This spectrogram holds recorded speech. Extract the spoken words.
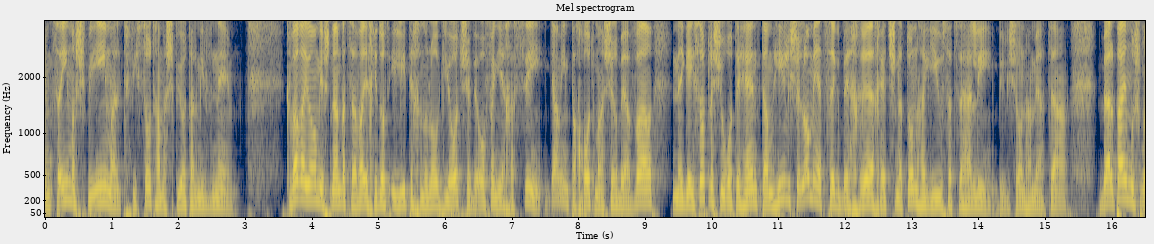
אמצעים משפיעים על תפיסות המשפיעות על מבנה. כבר היום ישנן בצבא יחידות עילית טכנולוגיות שבאופן יחסי, גם אם פחות מאשר בעבר, מגייסות לשורותיהן תמהיל שלא מייצג בהכרח את שנתון הגיוס הצה"לי, בלשון המעטה. ב-2008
